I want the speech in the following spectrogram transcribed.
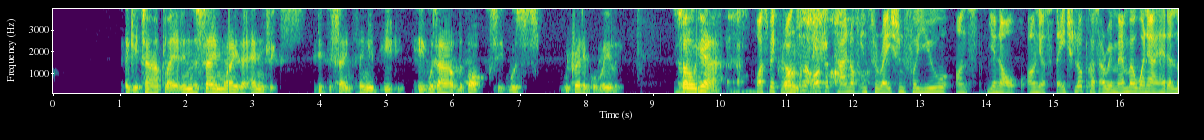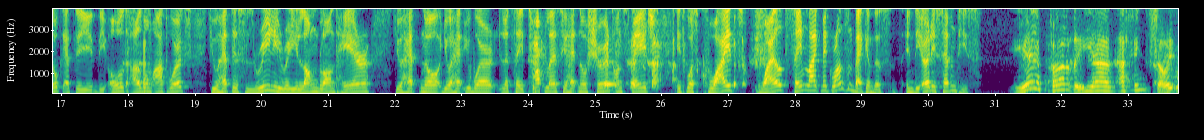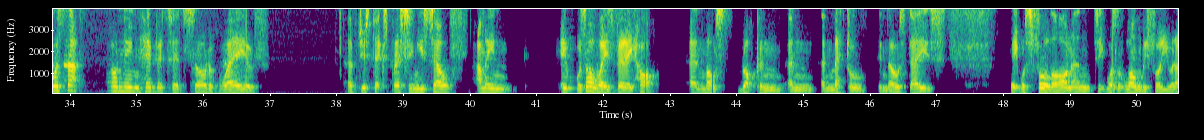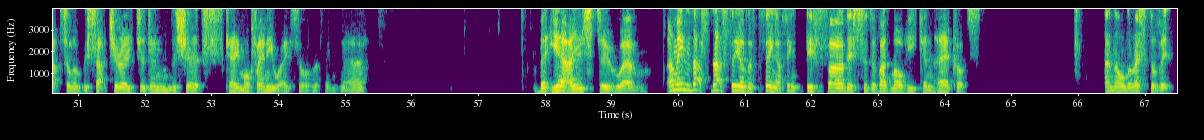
a guitar player in the same way that Hendrix did the same thing. It, it, it was out of the box. It was incredible, really. So was, yeah, was Mick Ronson also kind of inspiration for you on you know on your stage look? Because I remember when I had a look at the the old album artworks, you had this really really long blonde hair. You had no you had you were let's say topless. You had no shirt on stage. It was quite wild. Same like Mick Ronson back in this in the early seventies. Yeah, partly. Yeah, I think so. It was that uninhibited sort of way of of just expressing yourself. I mean, it was always very hot, and most rock and, and, and metal in those days, it was full on, and it wasn't long before you were absolutely saturated, and the shirts came off anyway, sort of thing. Uh, but yeah, I used to. Um, I mean, that's that's the other thing. I think if artists had have had Mohican haircuts and all the rest of it,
